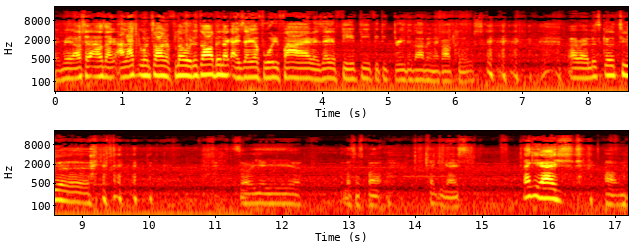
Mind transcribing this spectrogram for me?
Amen. I was, I was like, I like it when it's on the flow. It's all been like Isaiah 45, Isaiah 50, 53. It's all been like all close. all right, let's go to, uh, so yeah, yeah, yeah. That's my spot. Thank you guys. Thank you guys. Um,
